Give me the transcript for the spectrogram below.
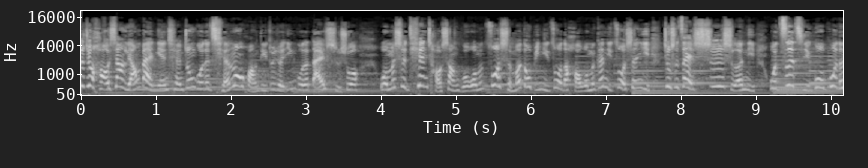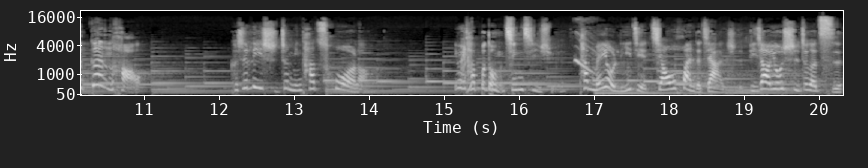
这就好像两百年前中国的乾隆皇帝对着英国的傣史说：“我们是天朝上国，我们做什么都比你做得好，我们跟你做生意就是在施舍你，我自己过过得更好。”可是历史证明他错了，因为他不懂经济学。他没有理解交换的价值。比较优势这个词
